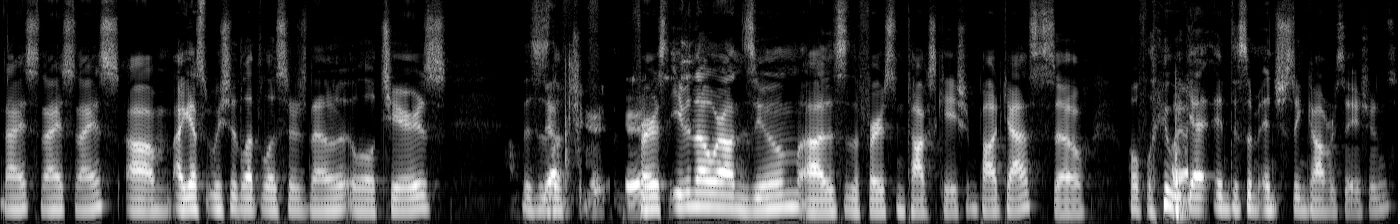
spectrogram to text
Nice, nice, nice. Um, I guess we should let the listeners know a little cheers. This is Yep, the cheers, cheers. first, even though we're on Zoom, uh, this is the first intoxication podcast. So hopefully we Oh, yeah. get into some interesting conversations.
